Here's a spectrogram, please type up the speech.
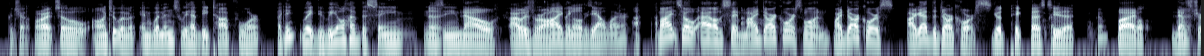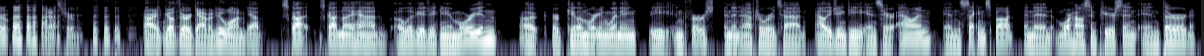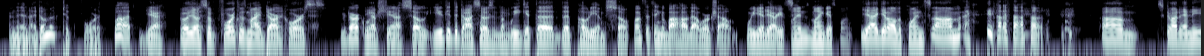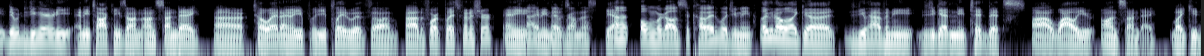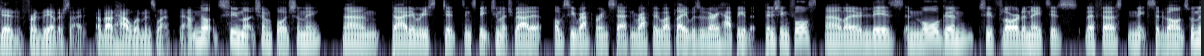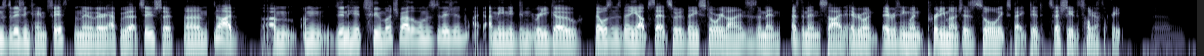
Good show. All right, so on to women. In women's, we have the top four. I think. Wait, did we all have the same? No. same. No, I was wrong. I Like, got the outlier. My so I was saying my dark horse won. My dark horse, I got the dark horse, Good pick first too, though. Okay. But Well, that's true. That's true. All right, go through it, Gavin. Who won? Yeah, Scott, Scott, and I had Olivia, Jinky, and Morgan, uh, or Kaylin Morgan winning the in first, and then afterwards had Ali Jinky and Sarah Allen in second spot, and then Morehouse and Pearson in third, and then I don't know who took fourth, but Yeah. Well, yeah. So fourth was my dark horse. your dark Yep. horse, yeah. So you get the dark so horse, but we get the the podium. So we'll have to think about how that works out. We get Yeah, three points. Mine gets one. Yeah, I get all the points. Um, um, Scott, any did, you hear any any talkings on on Sunday? Uh, Toed, I know you you played with um uh the fourth place finisher. Any I any notes on this? Yeah. Uh, oh, in regards to co-ed, what do you mean? like know. like uh, did you have any? Did you get any tidbits uh while you on Sunday, like you did for the other side about how women's went down? Not too much, unfortunately. Um, no, I didn't really did, didn't speak too much about it. Obviously, Rafa and Steph and Rafa, who I played, was very happy that finishing fourth. Um, I know Liz and Morgan, two Florida natives, their first mixed advanced women's division came fifth, and they were very happy with that too. So, um, no, I um, I didn't hear too much about the women's division. I, I mean, it didn't really go. There wasn't as many upsets or as many storylines as the men as the men's side. Everyone, everything went pretty much as sort of expected, especially the top Yeah. three. Um,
